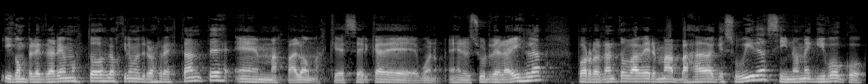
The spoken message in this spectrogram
y completaremos todos los kilómetros restantes en Maspalomas, que es cerca de, bueno, es en el sur de la isla. Por lo tanto, va a haber más bajada que subida. Si no me equivoco,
